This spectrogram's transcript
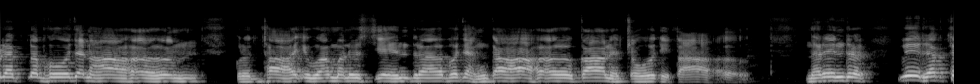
रक्त भोजना, क्रुद्धा युव मनुष्येन्द्र भुजंगा काल चोदिता नरेंद्र वे रक्त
